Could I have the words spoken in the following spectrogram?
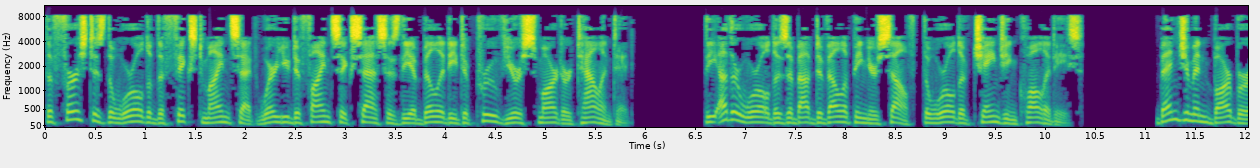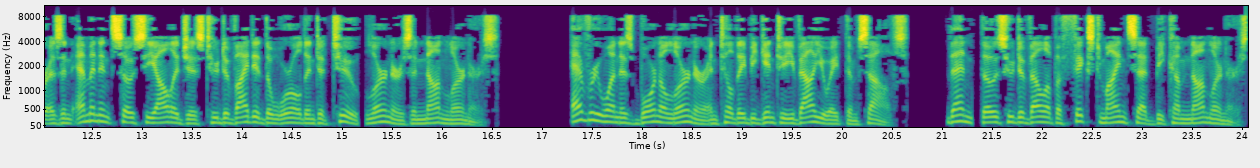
The first is the world of the fixed mindset where you define success as the ability to prove you're smart or talented. The other world is about developing yourself, the world of changing qualities. Benjamin Barber is an eminent sociologist who divided the world into two, learners and non-learners. Everyone is born a learner until they begin to evaluate themselves. Then, those who develop a fixed mindset become non-learners.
